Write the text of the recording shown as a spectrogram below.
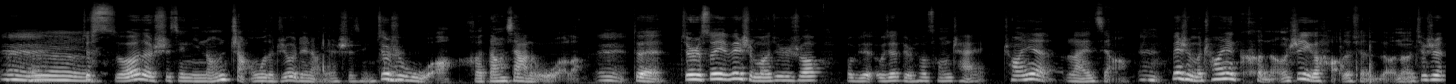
嗯就所有的事情，你能掌握的只有这两件事情，就是我和当下的我了。嗯，对，就是所以为什么就是说，我觉我觉得，比如说从柴创业来讲，嗯，为什么创业可能是一个好的选择呢？就是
